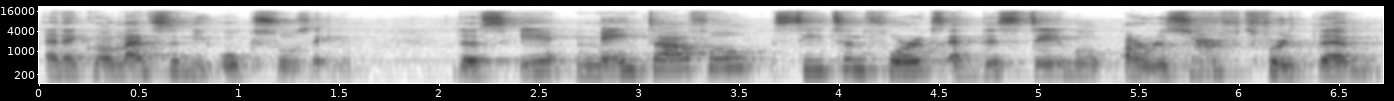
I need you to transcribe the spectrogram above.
En ik wil mensen die ook zo zijn. Dus eh, mijn tafel, seats and forks at this table are reserved for them.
